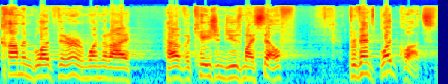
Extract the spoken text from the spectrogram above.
common blood thinner and one that I have occasion to use myself, prevents blood clots,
